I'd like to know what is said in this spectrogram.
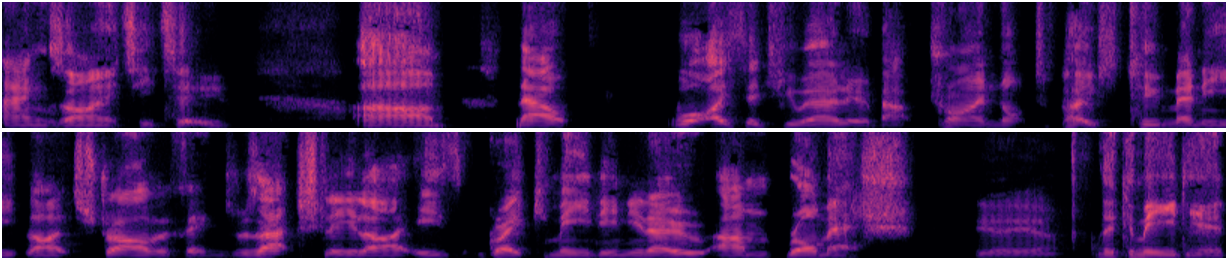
anxiety to. Um, now, what I said to you earlier about trying not to post too many like Strava things was actually like he's a great comedian, you know, um, Romesh. Yeah, yeah. The comedian.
